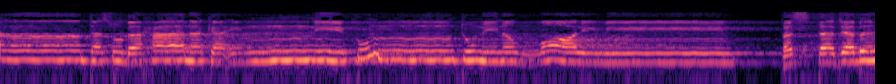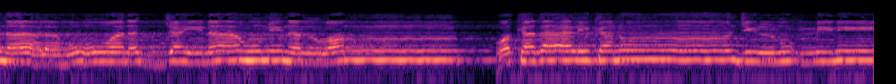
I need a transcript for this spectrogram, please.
أنت سبحانك إني كنت من الظالمين. فاستجبنا له ونجيناه من الغم وكذلك ننجي المؤمنين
